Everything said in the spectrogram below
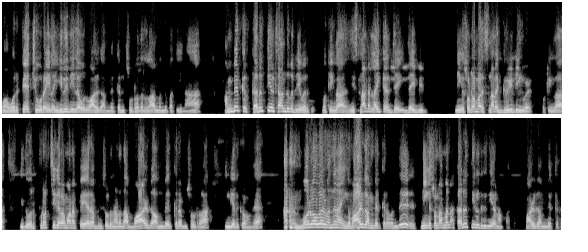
ஒரு பேச்சு உரையில இறுதியில ஒரு வாழ்க அம்பேத்கர்னு சொல்றதெல்லாம் வந்து பாத்தீங்கன்னா அம்பேத்கர் கருத்தியல் சார்ந்து வெளியே வருது ஓகேங்களா it's not like Jai Jai Bhim. நீங்க சொல்ற மாதிரி இட்ஸ் நாட் கிரீட்டிங் வேர்ட் ஓகேங்களா இது ஒரு புரட்சிகரமான பெயர் அப்படின்னு சொல்றதுனாலதான் வாழ்க அம்பேத்கர் அப்படின்னு சொல்றான் இங்க இருக்கிறவங்க. மோர் ஓவர் வந்து நான் இங்க வாழ்க அம்பேத்கரை வந்து நீங்க சொன்ன மாதிரி நான் கருத்தியல் ரீதியா நான் பார்க்கறேன். வாழ்க அம்பேத்கர்.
